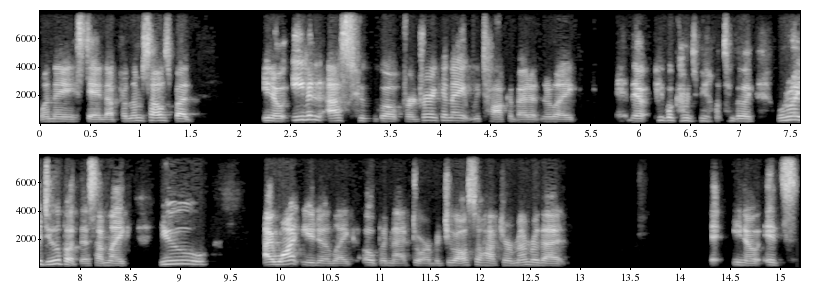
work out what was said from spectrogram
when they stand up for themselves. But you know, even us who go out for a drink a night, we talk about it, and they're like, people come to me all the time they're like what do i do about this? I'm like you i want you to like open that door but you also have to remember that eh, you know it's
